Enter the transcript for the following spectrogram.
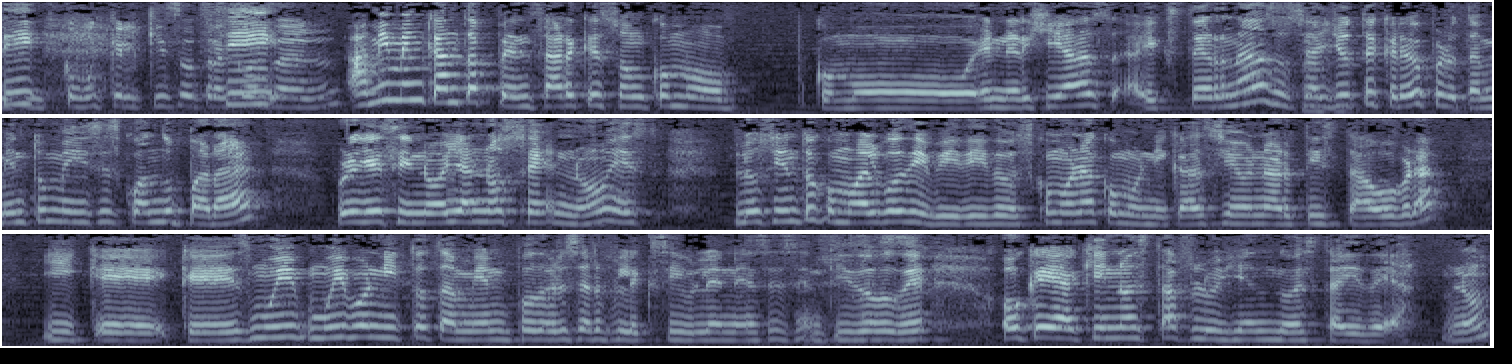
Sí, como que él quiso otra Sí. cosa, ¿no? A mí me encanta pensar que son como como energías externas, o sea, yo te creo, pero también tú me dices cuándo parar, porque si no ya no sé, ¿no? Es lo siento como algo dividido, es como una comunicación artista-obra y que, que es muy muy bonito también poder ser flexible en ese sentido de, ok, aquí no está fluyendo esta idea, ¿no?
